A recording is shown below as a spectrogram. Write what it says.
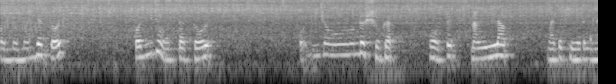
கொஞ்சம் மஞ்சத்தூள் கொஞ்சம் வத்தத்தூள் கொஞ்சோண்டு சுகர் போட்டு நல்லா வதக்கி விடுங்க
